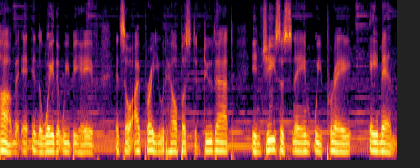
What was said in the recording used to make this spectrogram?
um, in the way that we behave. And so I pray you would help us to do that. In Jesus' name we pray. Amen.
